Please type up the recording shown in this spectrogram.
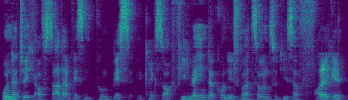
Und natürlich auf startupwissen.biz kriegst du auch viel mehr Hintergrundinformationen zu dieser Folge.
